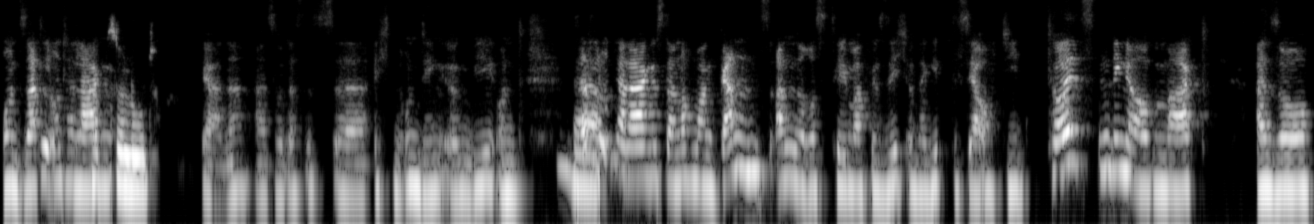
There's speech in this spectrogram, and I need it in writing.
Und Sattelunterlagen. Absolut. Ja, ne? also das ist äh, echt ein Unding irgendwie. Und ja. Sattelunterlagen ist dann nochmal ein ganz anderes Thema für sich. Und da gibt es ja auch die tollsten Dinge auf dem Markt. Also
